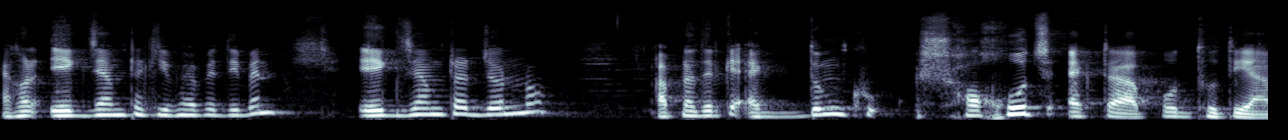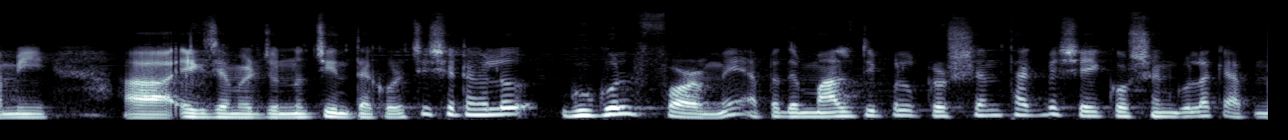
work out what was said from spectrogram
এখন এক্সামটা কীভাবে দিবেন? এক্সামটার জন্য আপনাদেরকে একদম খুব সহজ একটা পদ্ধতি আমি এক্সামের জন্য চিন্তা করেছি। সেটা হলো গুগল ফর্মে আপনাদের মাল্টিপল কোশ্চেন থাকবে, সেই কোশ্চেনগুলোকে আপনি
